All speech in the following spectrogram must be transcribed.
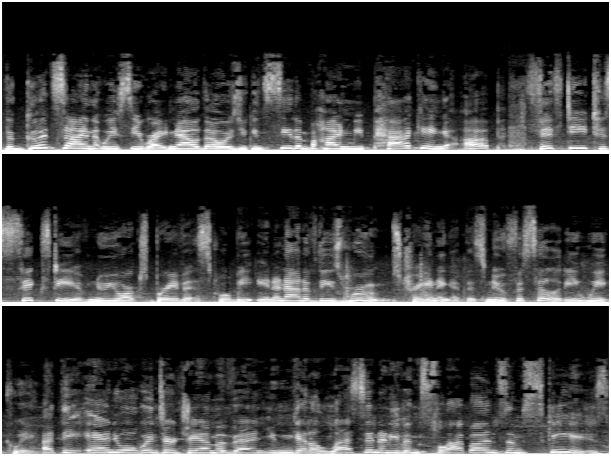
The good sign that we see right now, though, is you can see them behind me packing up. 50 to 60 of New York's bravest will be in and out of these rooms training at this new facility weekly. At the annual Winter Jam event, you can get a lesson and even slap on some skis.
